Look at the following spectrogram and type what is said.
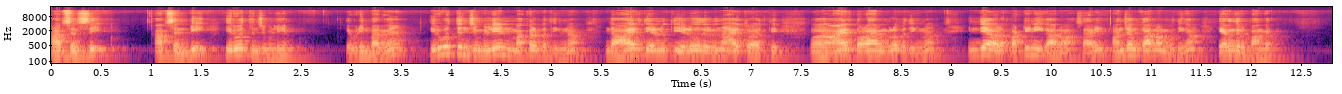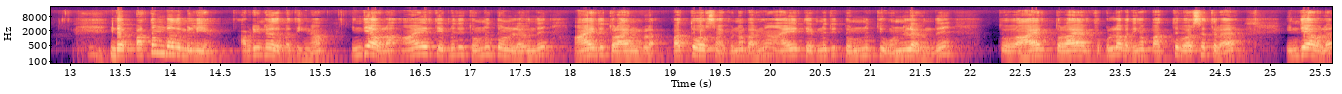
ஆப்ஷன் சி ஆப்ஷன் டி இருபத்தஞ்சு மில்லியன் எப்படின்னு பாருங்கள் இருபத்தஞ்சு மில்லியன் மக்கள் பார்த்திங்கன்னா இந்த ஆயிரத்தி எழுநூற்றி எழுபதுலேருந்து ஆயிரத்தி தொள்ளாயிரத்தி ஆயிரத்தி தொள்ளாயிரங்குள்ள பார்த்திங்கன்னா இந்தியாவில் பட்டினி காரணமாக சாரி பஞ்சம் காரணமாக பார்த்திங்கன்னா இறந்துருப்பாங்க. இந்த பத்தொன்பது மில்லியன் அப்படின்றது பார்த்திங்கன்னா இந்தியாவில் ஆயிரத்தி எட்நூற்றி தொண்ணூத்தொன்னுலேருந்து ஆயிரத்தி தொள்ளாயிரம்குள்ளே பத்து வருஷம் எப்படின்னா பாருங்கள் ஆயிரத்தி எட்நூற்றி தொண்ணூற்றி ஒன்றுலேருந்து ஆயிரத்தி தொள்ளாயிரத்துக்குள்ளே பார்த்திங்கன்னா பத்து வருஷத்தில் இந்தியாவில்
